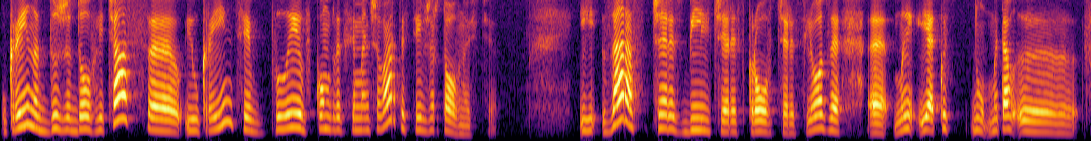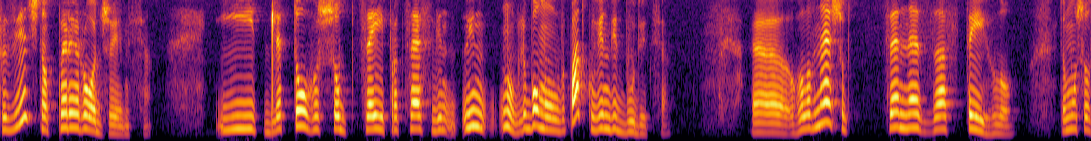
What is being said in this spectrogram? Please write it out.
Україна дуже довгий час, е, і українці були в комплексі меншовартості і в жертовності. І зараз через біль, через кров, через сльози е, ми якось ну, мета, е, фізично перероджуємося. І для того, щоб цей процес він, він ну, в будь-якому випадку він відбудеться. Е, головне, щоб це не застигло. Тому що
